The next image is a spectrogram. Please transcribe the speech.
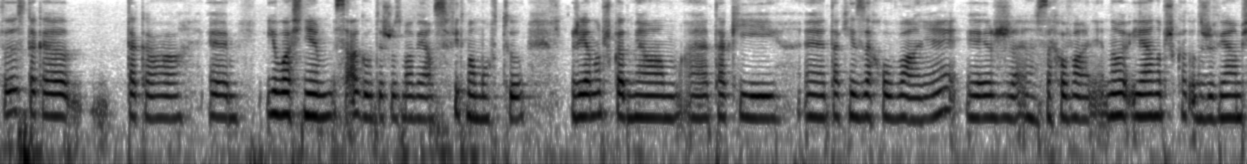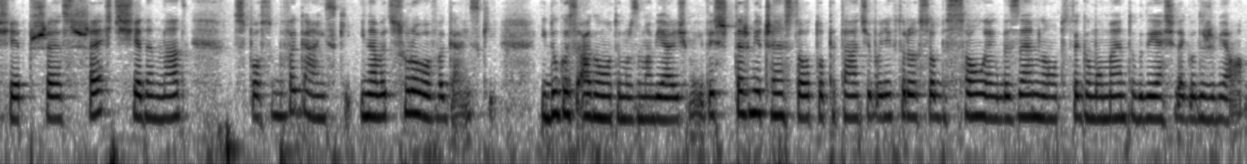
To jest taka, taka ja właśnie z Agą też rozmawiałam, z Fit Mom of Two, że ja na przykład miałam e, taki, e, takie zachowanie, e, że zachowanie, no ja na przykład odżywiałam się przez 6-7 lat w sposób wegański i nawet surowo wegański. I długo z Agą o tym rozmawialiśmy. I wiesz, też mnie często o to pytacie, bo niektóre osoby są jakby ze mną od tego momentu, gdy ja się tego odżywiałam.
